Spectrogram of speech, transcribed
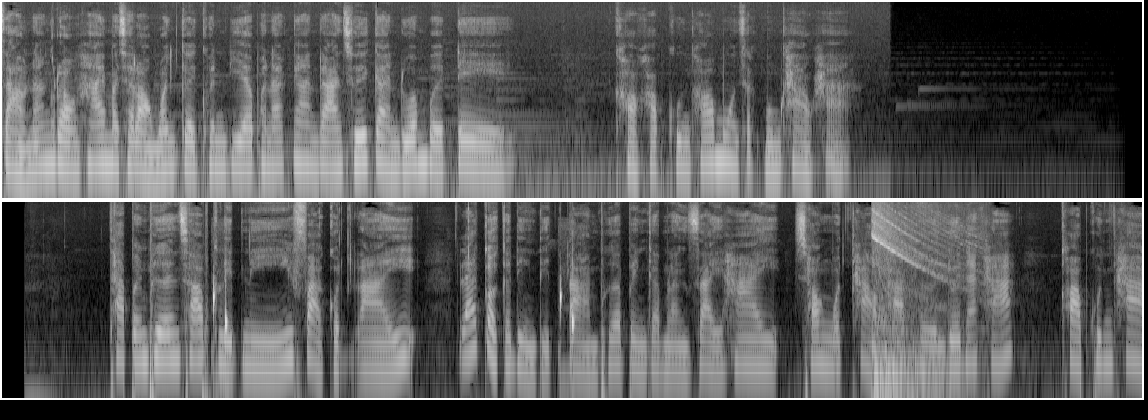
สาวนั่งร้องไห้มาฉลองวันเกิดคนเดียวพนักงานร้านช่วยกันร่วมเบิร์ตเดย์ ขอขอบคุณข้อมูลจากมุมข่าวค่ะ ถ้าเพื่อนๆชอบคลิปนี้ฝากกดไลค์ และกดกระดิ่งติดตามเพื่อเป็นกำลังใจให้ช่องมดข่าวพาเพลินด้วยนะคะ ขอบคุณค่ะ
